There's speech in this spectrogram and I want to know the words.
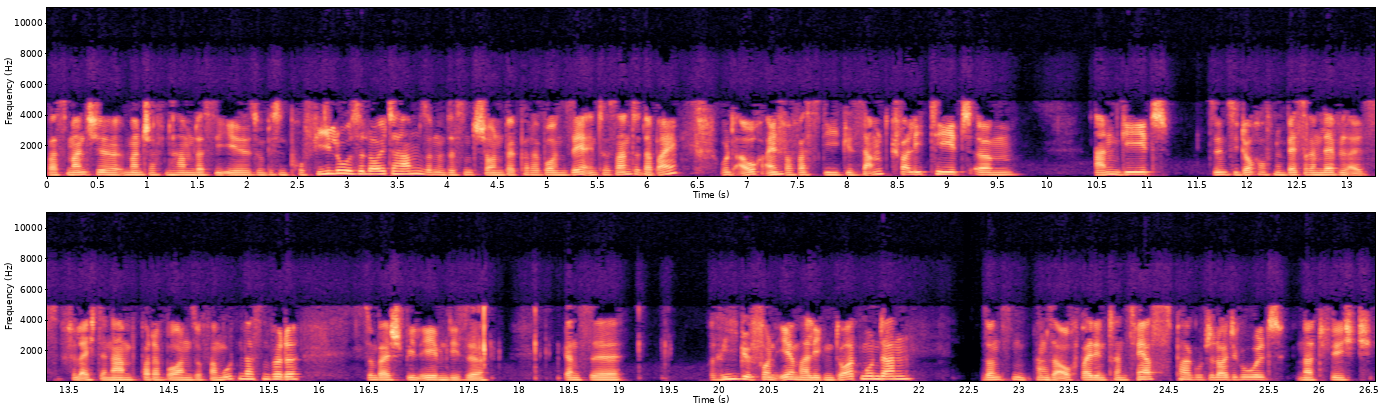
was manche Mannschaften haben, dass sie eher so ein bisschen profillose Leute haben, sondern das sind schon bei Paderborn sehr interessante dabei. Und auch einfach was die Gesamtqualität ähm, angeht, sind sie doch auf einem besseren Level, als vielleicht der Name Paderborn so vermuten lassen würde. Zum Beispiel eben diese ganze Riege von ehemaligen Dortmundern. Ansonsten haben sie auch bei den Transfers paar gute Leute geholt. Natürlich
